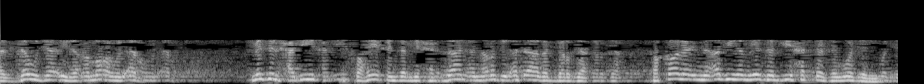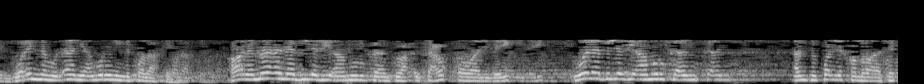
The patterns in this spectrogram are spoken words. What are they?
الزوجة إذا أمره الأب. مثل حديث صحيح عند ابن حبان أن رجل أتى أبا الدرداء فقال إن أبي لم يزل بي حتى زوجني وإنه الآن يأمرني بطلاقها قال ما أنا بالذي آمرك أن تعق والديك ولا بالذي آمرك أن أن تطلق امرأتك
